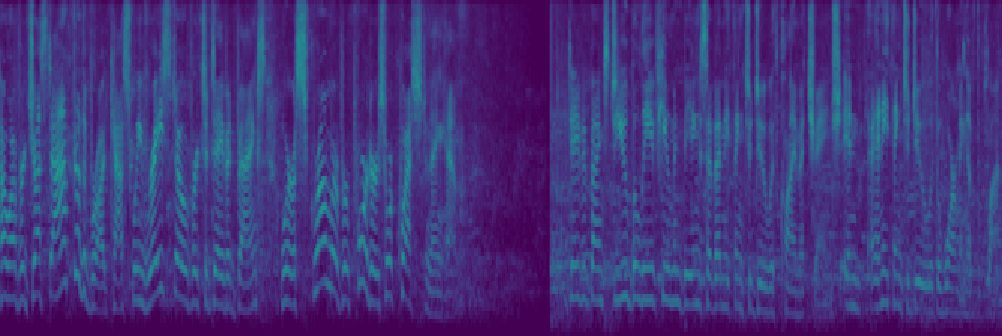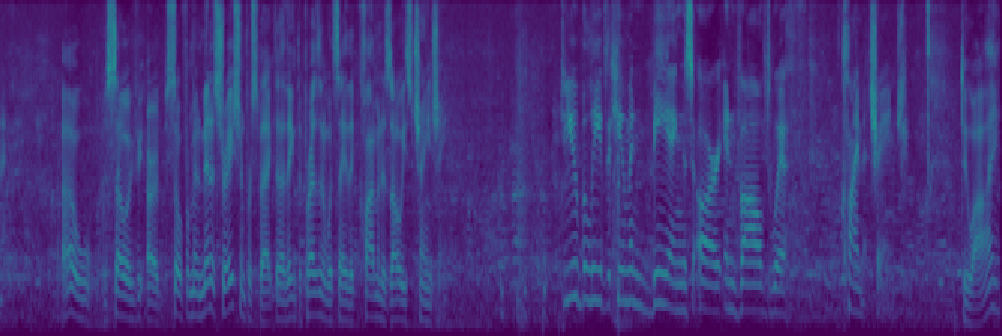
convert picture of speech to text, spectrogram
However, just after the broadcast, we raced over to David Banks, where a scrum of reporters were questioning him. David Banks, do you believe human beings have anything to do with climate change, in anything to do with the warming of the planet? Oh, so if, uh, so from an administration perspective, I think the president would say that climate is always changing. Do you believe that human beings are involved with climate change? Do I?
